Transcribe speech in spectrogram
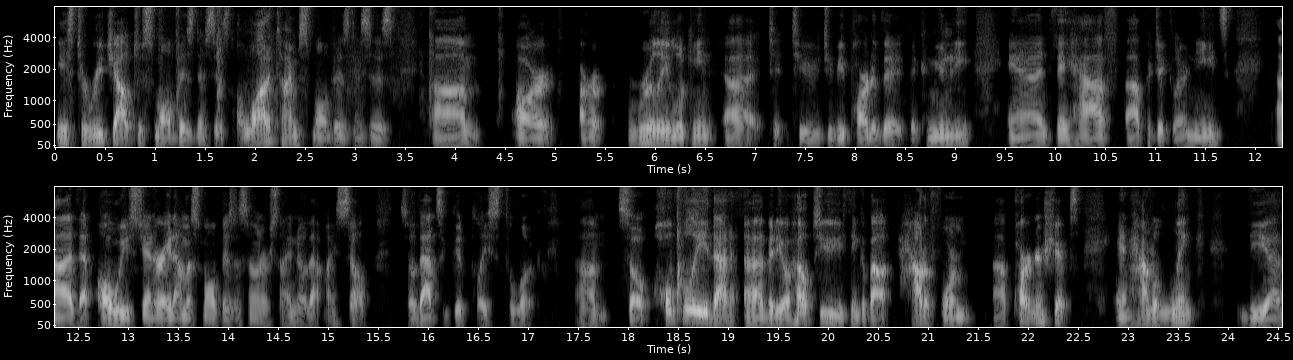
is to reach out to small businesses. A lot of times, small businesses um, are are really looking uh, to, to to be part of the the community, and they have uh, particular needs uh, that always generate. I'm a small business owner, so I know that myself. So that's a good place to look. Um, so hopefully that uh, video helps you. You think about how to form uh, partnerships and how to link the uh,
